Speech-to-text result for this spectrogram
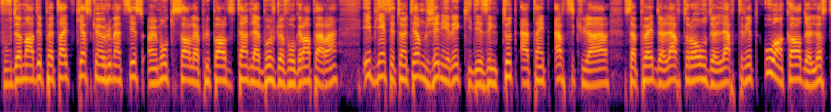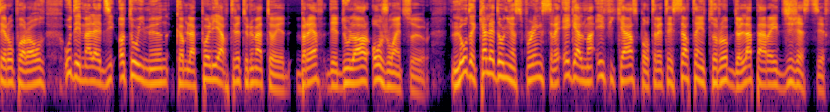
Vous vous demandez peut-être qu'est-ce qu'un rhumatisme, un mot qui sort la plupart du temps de la bouche de vos grands-parents? Eh bien, c'est un terme générique qui désigne toute atteinte articulaire. Ça peut être de l'arthrose, de l'arthrite ou encore de l'ostéoporose ou des maladies auto-immunes comme la polyarthrite rhumatoïde. Bref, des douleurs aux jointures. L'eau de Caledonia Springs serait également efficace pour traiter certains troubles de l'appareil digestif.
